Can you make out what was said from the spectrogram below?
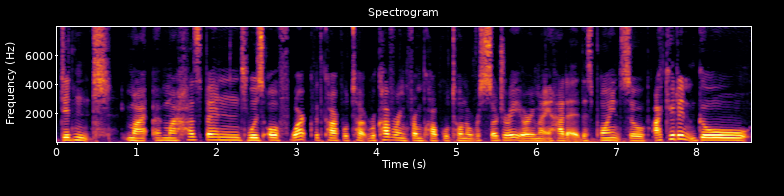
didn't my uh, my husband was off work with carpal tunnel, recovering from carpal tunnel surgery, or he might have had it at this point. So I couldn't go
